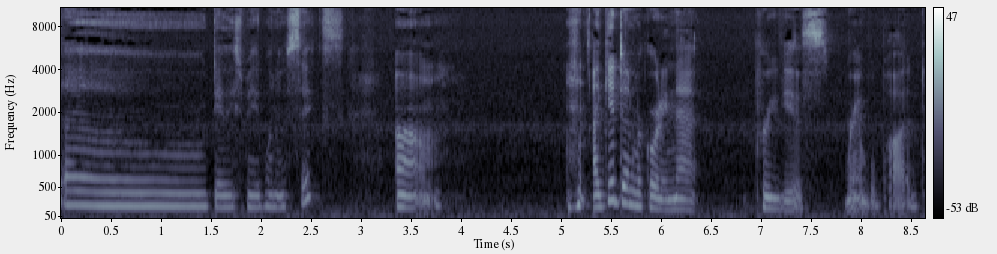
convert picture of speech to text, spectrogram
So, Daily Schmade 106. Um, I get done recording that previous Ramble Pod.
